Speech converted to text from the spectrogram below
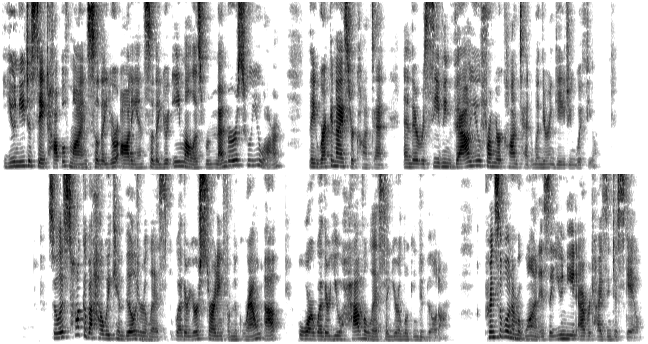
You need to stay top of mind so that your audience, so that your email list remembers who you are. They recognize your content and they're receiving value from your content when they're engaging with you. So let's talk about how we can build your list, whether you're starting from the ground up or whether you have a list that you're looking to build on. Principle number one is that you need advertising to scale.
